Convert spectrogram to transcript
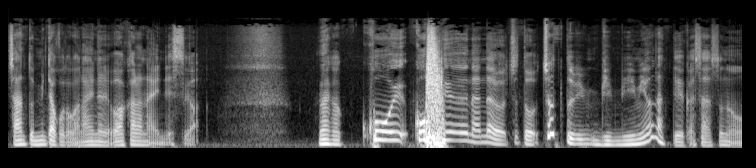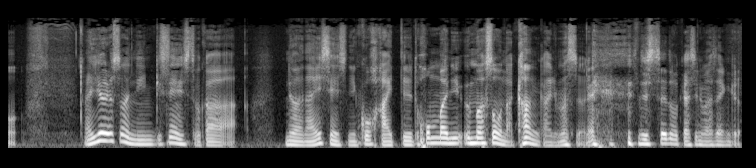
ちゃんと見たことがないのでわからないんですが。なんかこういう、こういう、なんだろう、ちょっと、ちょっと微妙なっていうかさ、その、いろいろその人気選手とかではない選手にこう入ってるとほんまにうまそうな感がありますよね 実際どうか知りませんけど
